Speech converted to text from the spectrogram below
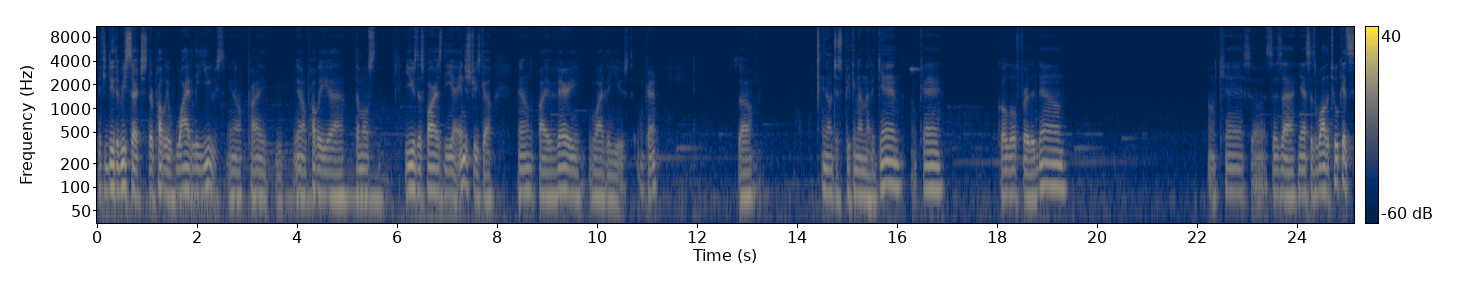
if you do the research, they're probably widely used. You know, probably, you know, probably uh, the most used as far as the uh, industries go. You know, probably very widely used. Okay, so you know, just speaking on that again. Okay, go a little further down. Okay, so it says, uh, yeah, it says while the toolkit's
